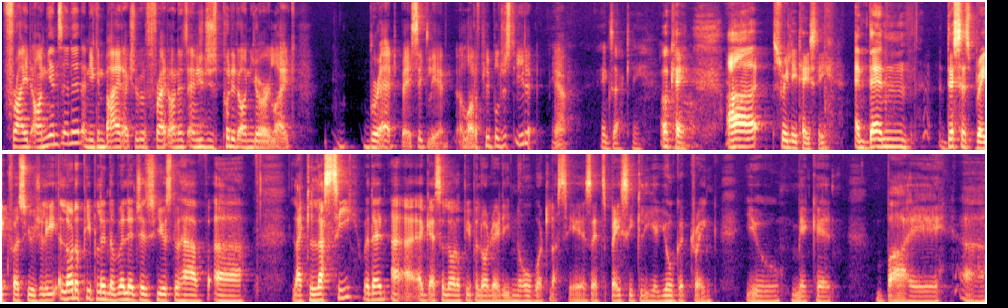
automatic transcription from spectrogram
fried onions in it, and you can buy it actually with fried onions, and you just put it on your like bread basically, and a lot of people just eat it. Yeah. exactly okay uh it's really tasty and then this is breakfast usually a lot of people in the villages used to have uh like lassi with it. I, I- guess a lot of people already know what lassi is. It's basically a yogurt drink. You make it by uh,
